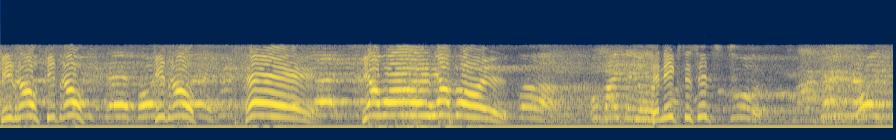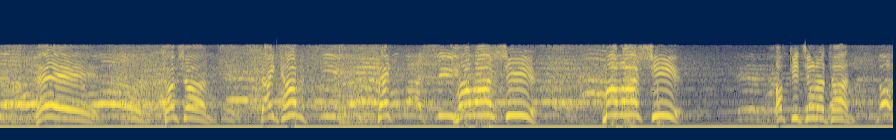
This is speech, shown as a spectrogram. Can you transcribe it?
Geh drauf, geh drauf. Geh drauf. Hey! Jawohl, jawohl. Der nächste sitzt. Hey! Komm schon. Dein Kampf. Weg. Mawashi. Mawashi. Auf geht's, Jonathan. Noch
